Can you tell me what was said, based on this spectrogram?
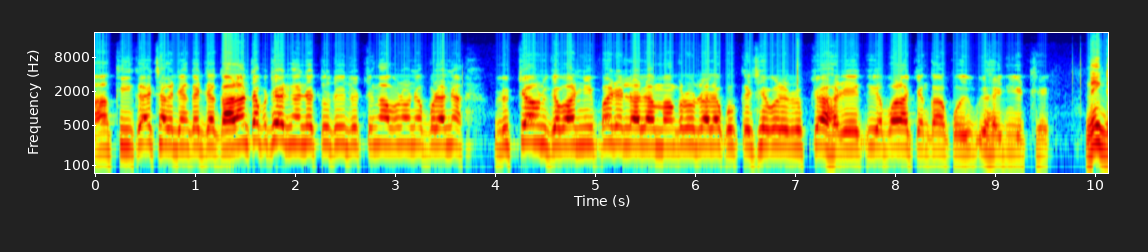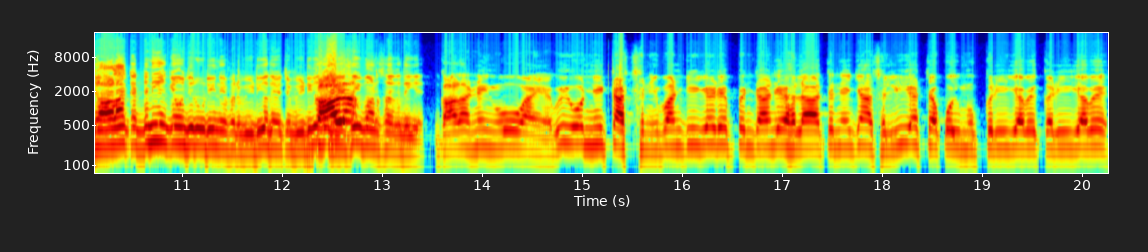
ਆ ਕੀ ਕਹਿ ਸਕਦੇ ਆ ਕਿ ਜੇ ਗਾਲਾਂ ਤਾਂ ਬਥੇਰੀਆਂ ਨੇ ਤੁਸੀਂ ਲੁੱਚੀਆਂ ਬਣਾਉਣੇ ਪੁਰਾਣਾ ਲੁੱਚਾ ਹੁਣ ਜਵਾਨੀ ਪਰ ਲਾਲਾ ਮੰਗਰੋ ਲਾਲਾ ਕੋਈ ਕਿਸੇ ਵੇਲੇ ਲੁੱਚਾ ਹਰੇਕ ਹੀ ਆ, ਬੜਾ ਚੰਗਾ ਕੋਈ ਵੀ ਹੈ ਨਹੀਂ ਇੱਥੇ। ਨਹੀਂ ਗਾਲਾਂ ਕੱਢਣੀਆਂ ਕਿਉਂ ਜ਼ਰੂਰੀ ਨੇ ਫਿਰ ਵੀਡੀਓ ਦੇ ਵਿੱਚ? ਵੀਡੀਓ ਤਾਂ ਗਾਲਾਂ- ਵੈਸੇ ਹੀ ਬਣ ਸਕਦੀ ਹੈ। ਗਾਲਾਂ ਨਹੀਂ ਉਹ ਆਏ ਆ ਵੀ ਉਹ ਨਹੀਂ ਟੱਚ ਨਹੀਂ ਬਣਦੀ ਜਿਹੜੇ ਪਿੰਡਾਂ ਦੇ ਹਾਲਾਤ ਨੇ ਜਾਂ ਅਸਲੀਅਤ ਤਾਂ ਕੋਈ ਮੁੱਕਰੀ ਜਾਵੇ ਕਰੀ ਜਾਵੇ।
